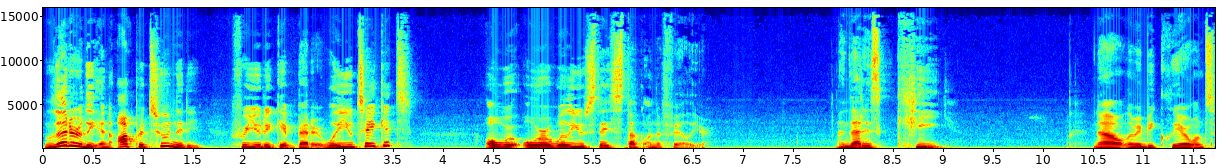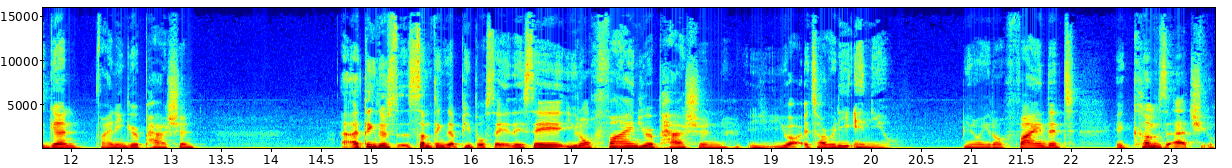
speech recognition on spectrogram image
literally an opportunity for you to get better. Will you take it? Or, or will you stay stuck on the failure? And that is key. Now, let me be clear once again finding your passion. I think there's something that people say. They say you don't find your passion, you, it's already in you. You know, you don't find it, it comes at you.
